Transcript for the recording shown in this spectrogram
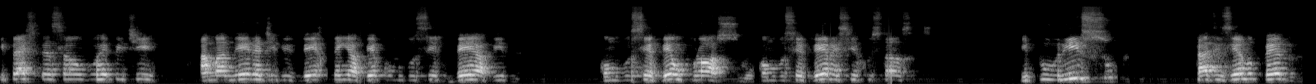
E preste atenção, vou repetir. A maneira de viver tem a ver com como você vê a vida, como você vê o próximo, como você vê as circunstâncias. E por isso está dizendo Pedro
